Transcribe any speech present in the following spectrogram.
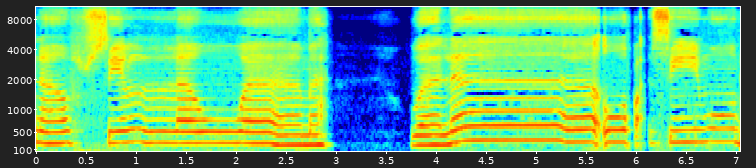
nafsil lawamah. Wala uqsimu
